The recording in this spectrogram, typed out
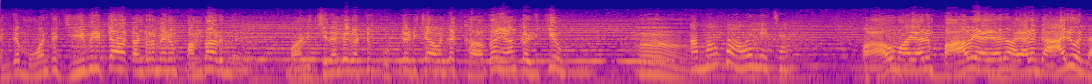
എന്റെ മോന്റെ ജീവനിട്ട ആ കണ്ടർമേനും പന്താടുന്നു. മണിച്ചിലങ്ക കട്ട് പുട്ടടിച്ച അവന്റെ കഥ ഞാൻ കഴിക്കും. അമ്മ പാവല്ലേ പാവമായാലും പാവയായാലും അയാൾ എന്റെ ആരുമല്ല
